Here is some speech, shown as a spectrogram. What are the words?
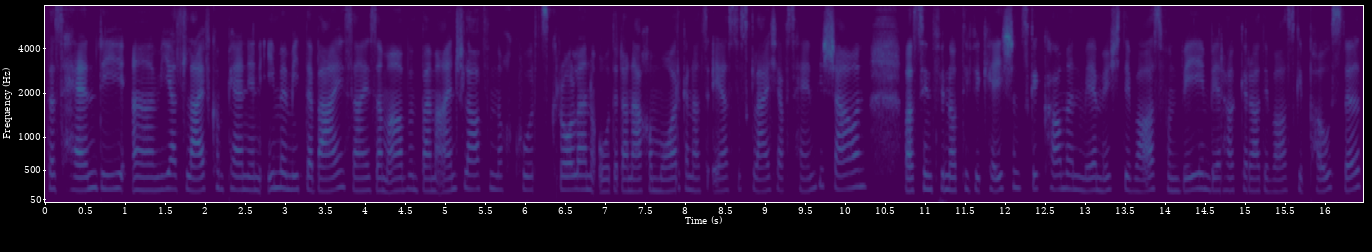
das Handy äh, wie als Live-Companion immer mit dabei, sei es am Abend beim Einschlafen noch kurz scrollen oder dann auch am Morgen als erstes gleich aufs Handy schauen. Was sind für Notifications gekommen? Wer möchte was von wem? Wer hat gerade was gepostet?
